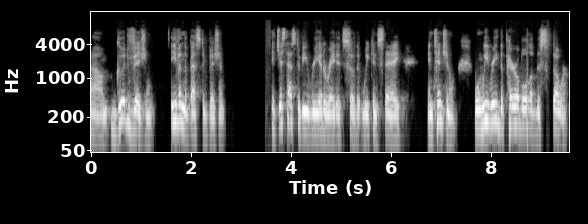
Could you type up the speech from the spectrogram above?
Um, good vision, even the best of vision. It just has to be reiterated so that we can stay intentional. When we read the parable of the sower,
